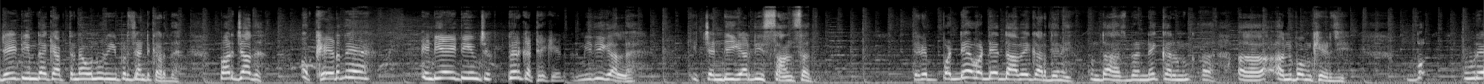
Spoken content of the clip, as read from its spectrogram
ਜਿਹੜੀ ਟੀਮ ਦਾ ਕੈਪਟਨ ਹੈ, ਉਹਨੂੰ ਰਿਪਰੈਜ਼ੈਂਟ ਕਰਦਾ ਪਰ ਜਦ ਉਹ ਖੇਡਦੇ ਆ ਇੰਡੀਆ ਦੀ ਟੀਮ 'ਚ ਫਿਰ ਇਕੱਠੇ ਖੇਡਦੇ ਮੀ ਦੀ ਗੱਲ ਹੈ ਕਿ ਚੰਡੀਗੜ੍ਹ ਦੀ ਸੰਸਦ ਜਿਹੜੇ ਵੱਡੇ ਵੱਡੇ ਦਾਅਵੇ ਕਰਦੇ ਨੇ, ਉਹਦਾ ਹਸਬੰਡ ਨੇ ਕਰਨ ਅਨੁਪਮ ਖੇੜ ਜੀ। ਬ- ਪੂਰੇ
